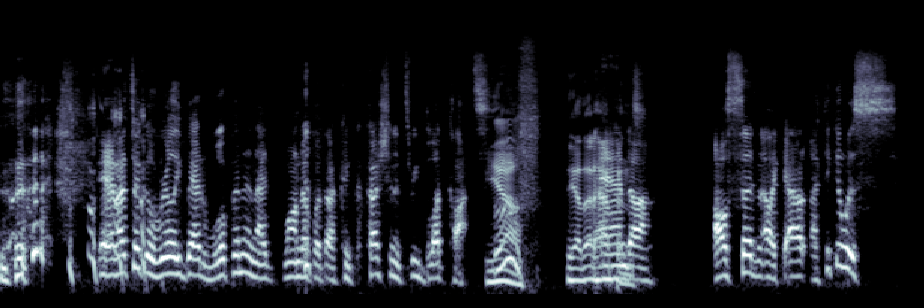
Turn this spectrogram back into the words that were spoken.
and I took a really bad whooping, and I wound up with a concussion and three blood clots. Yeah, yeah, that happens. And uh, all of a sudden, like out, I think it was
